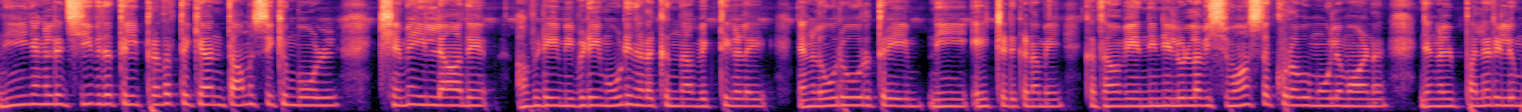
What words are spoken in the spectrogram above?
നീ ഞങ്ങളുടെ ജീവിതത്തിൽ പ്രവർത്തിക്കാൻ താമസിക്കുമ്പോൾ ക്ഷമയില്ലാതെ അവിടെയും ഇവിടെയും ഓടി നടക്കുന്ന വ്യക്തികളെ ഞങ്ങൾ ഓരോരുത്തരെയും നീ ഏറ്റെടുക്കണമേ. കഥാവെ നിന്നിലുള്ള വിശ്വാസക്കുറവ് മൂലമാണ് ഞങ്ങൾ പലരിലും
